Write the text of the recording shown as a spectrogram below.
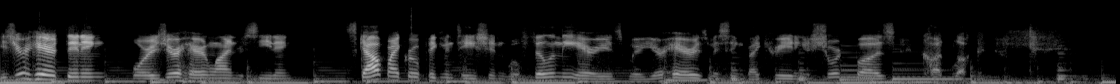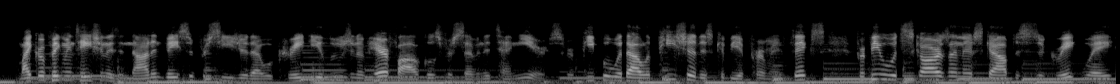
Is your hair thinning or is your hairline receding? Scalp micropigmentation will fill in the areas where your hair is missing by creating a short buzz cut look. Micropigmentation is a non invasive procedure that will create the illusion of hair follicles for 7 to 10 years. For people with alopecia, this could be a permanent fix. For people with scars on their scalp, this is a great way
